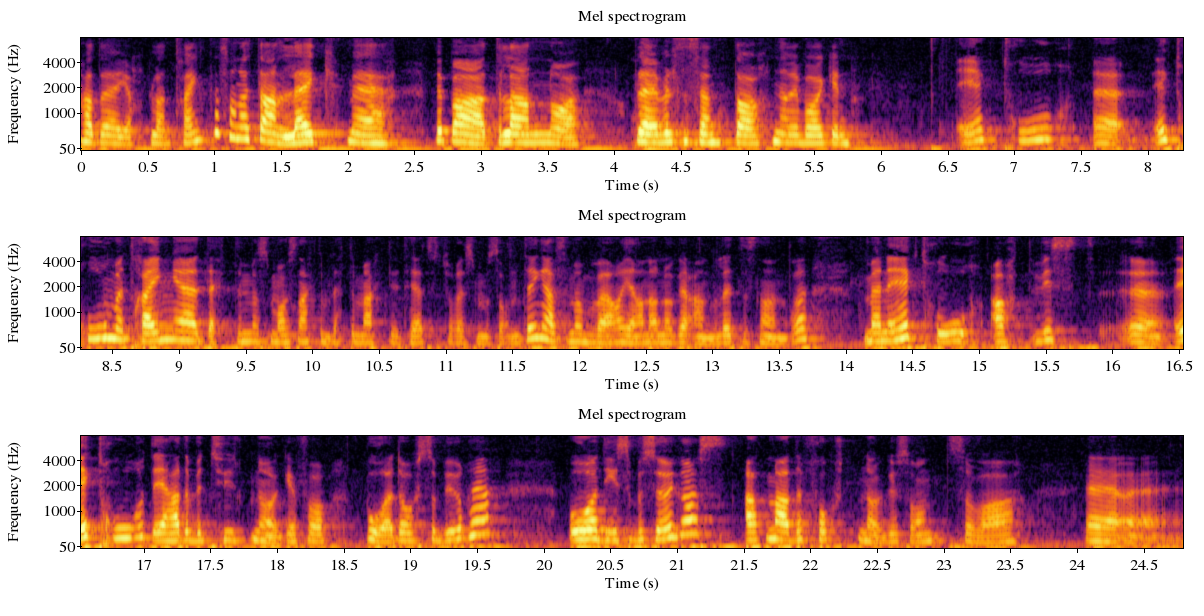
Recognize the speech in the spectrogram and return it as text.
hadde Jørpeland trengt et sånt et anlegg med, med badeland og opplevelsessenter nede i Vågen? Jeg tror, eh, jeg tror, vi trenger dette med, som har snakket om dette med aktivitetsturisme og sånne ting. altså Vi må være gjerne noe annerledes enn andre. Men jeg tror at hvis eh, Jeg tror det hadde betydd noe for både oss som bor her, og de som besøker oss, at vi hadde fått noe sånt som var eh,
